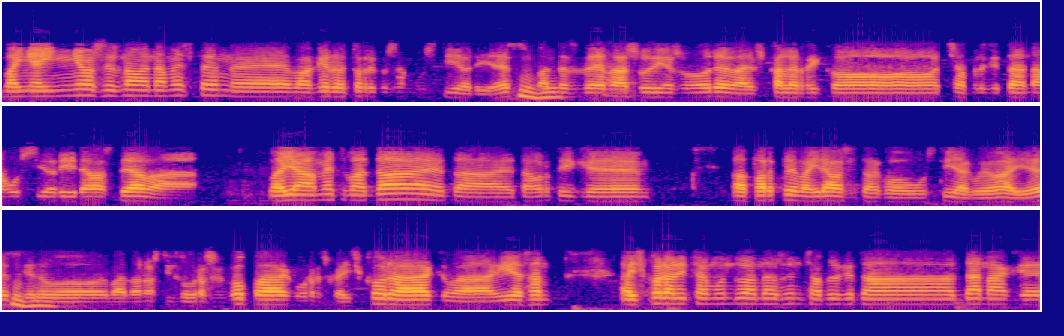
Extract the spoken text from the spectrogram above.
baina inoz ez nagoen amesten, e, ba, gero etorriko zen guzti hori, ez? Mhm. Batez be, ba, zu dinosu modure, ba, Euskal Herriko txapelketa nagusi hori irabaztea, ba, baina amets bat da, eta eta hortik, e, aparte, ba, irabazitako guztiak, be, bai, ez? Gero, ba, donostiko urrezko kopak, urrezko aizkorak, ba, egia esan, aizkoraritza munduan dauzen txapelketa danak e,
